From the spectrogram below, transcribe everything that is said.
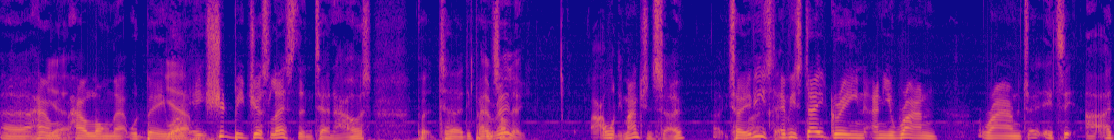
Uh, how Yeah. how long that would be? Yeah. Well, it should be just less than ten hours, but uh, depends. Oh, on- really? I would imagine so. So if you if you stayed green and you ran round, it's I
